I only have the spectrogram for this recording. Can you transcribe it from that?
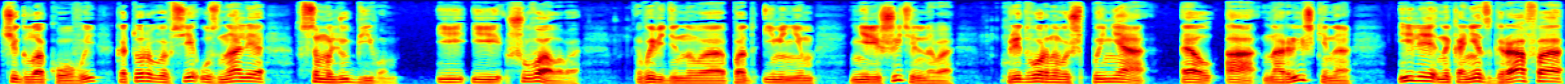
Чеглаковой, которого все узнали в самолюбивом, и и Шувалова, выведенного под именем Нерешительного, придворного шпыня Л.А. Нарышкина или, наконец, графа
